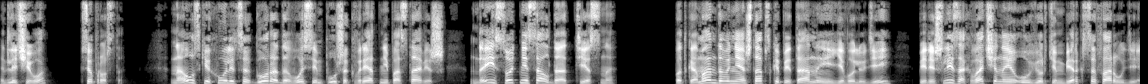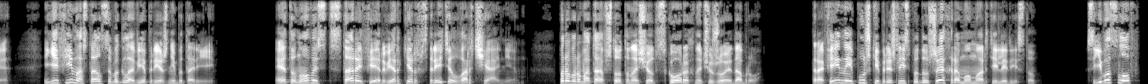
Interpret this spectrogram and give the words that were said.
Для чего? Все просто. На узких улицах города восемь пушек в ряд не поставишь, да и сотни солдат тесно. Под командование штабс-капитана и его людей перешли захваченные у вюртембергцев орудия. Ефим остался во главе прежней батареи. Эту новость старый фейерверкер встретил ворчанием, пробормотав что-то насчет скорых на чужое добро. Трофейные пушки пришлись по душе хромому артиллеристу. С его слов,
